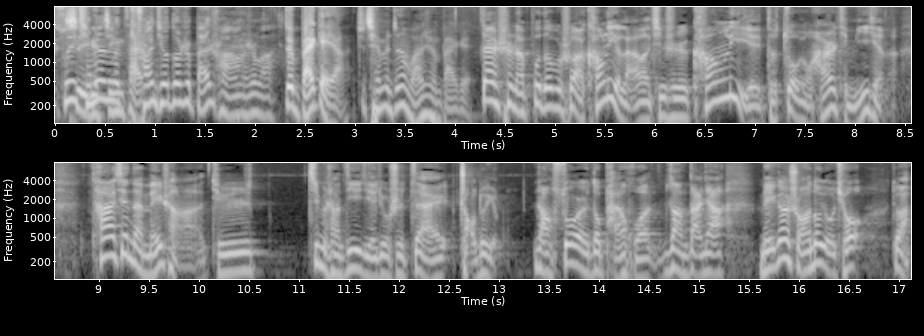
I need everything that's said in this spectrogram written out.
所以前面那个个精彩，传球都是白传了，是吧？对，白给啊，这前面真的完全白给。但是呢，不得不说啊，康利来了，其实康利的作用还是挺明显的。他现在每场啊，其实基本上第一节就是在找队友，让所有人都盘活，让大家每个人手上都有球，对吧？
